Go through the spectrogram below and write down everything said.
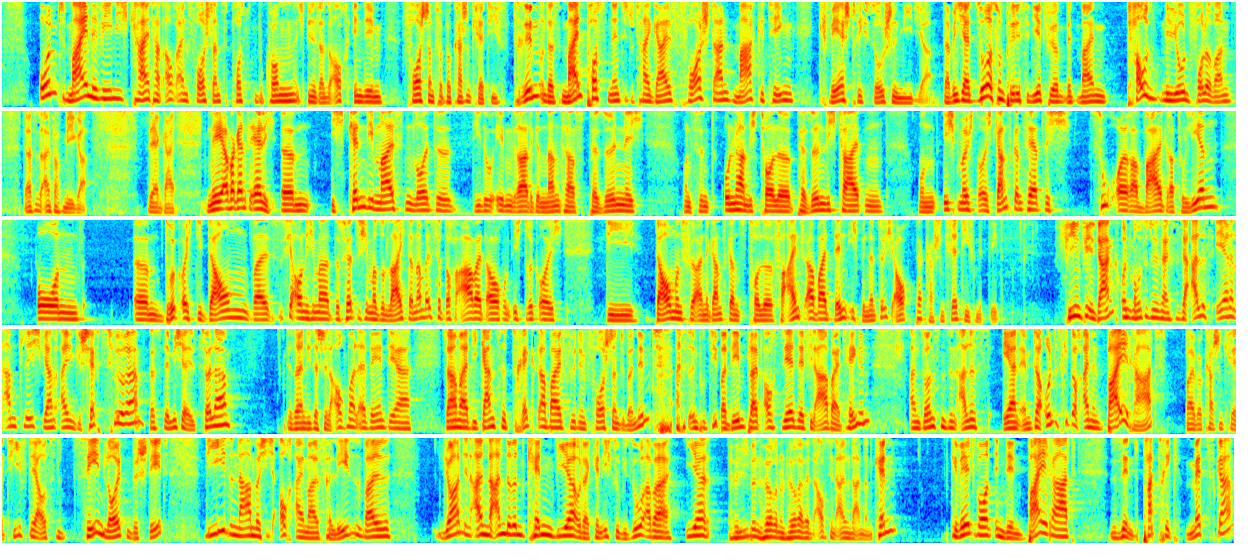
Und meine Wenigkeit hat auch einen Vorstandsposten bekommen. Ich bin jetzt also auch in dem Vorstand für Percussion Kreativ drin. Und das mein Posten nennt sich total geil. Vorstand Marketing Querstrich Social Media. Da bin ich halt sowas von prädestiniert für mit meinen tausend Millionen Followern. Das ist einfach mega. Sehr geil. Nee, aber ganz ehrlich, ähm, ich kenne die meisten Leute, die du eben gerade genannt hast, persönlich und es sind unheimlich tolle Persönlichkeiten und ich möchte euch ganz, ganz herzlich zu eurer Wahl gratulieren und ähm, drück euch die Daumen, weil es ist ja auch nicht immer, das hört sich immer so leicht an, aber es ist ja doch Arbeit auch und ich drück euch die Daumen für eine ganz, ganz tolle Vereinsarbeit, denn ich bin natürlich auch Percussion Kreativmitglied. Vielen, vielen Dank. Und man muss natürlich sagen, es ist ja alles ehrenamtlich. Wir haben einen Geschäftsführer, das ist der Michael Zöller. Der sei an dieser Stelle auch mal erwähnt, der, sagen wir mal, die ganze Drecksarbeit für den Vorstand übernimmt. Also im Prinzip an dem bleibt auch sehr, sehr viel Arbeit hängen. Ansonsten sind alles Ehrenämter. Und es gibt auch einen Beirat bei Percussion Kreativ, der aus zehn Leuten besteht. Diesen Namen möchte ich auch einmal verlesen, weil ja, den einen oder anderen kennen wir oder kenne ich sowieso, aber ihr, lieben Hörerinnen und Hörer, werdet auch den einen oder anderen kennen. Gewählt worden in den Beirat sind Patrick Metzger,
